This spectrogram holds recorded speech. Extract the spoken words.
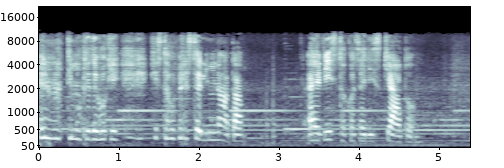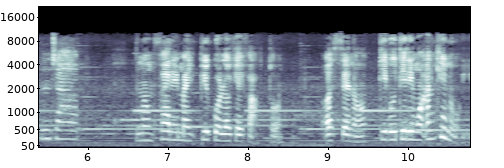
Per un attimo credevo che, che stavo per essere eliminata. Hai visto cosa hai rischiato? Già, non fare mai più quello che hai fatto. O se no, ti voteremo anche noi.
